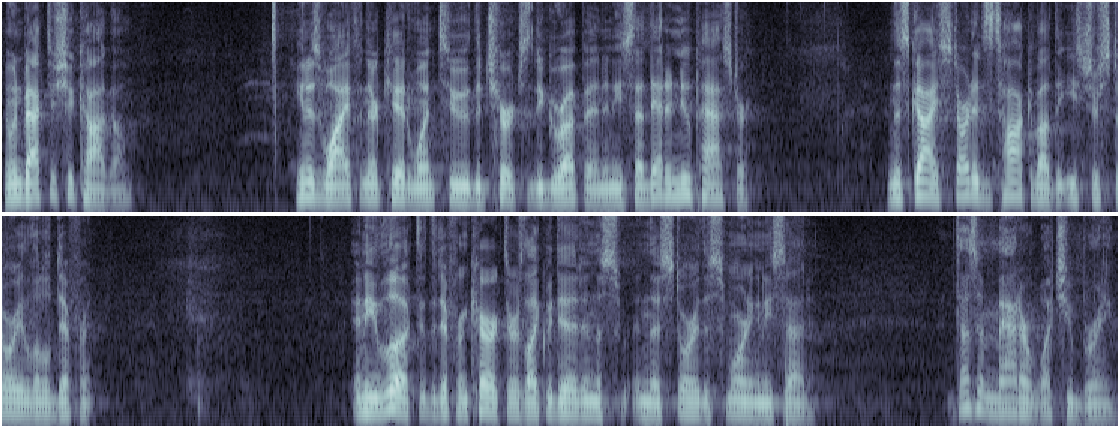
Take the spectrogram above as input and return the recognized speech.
They went back to Chicago. He and his wife and their kid went to the church that he grew up in, and he said they had a new pastor. And this guy started to talk about the Easter story a little different. And he looked at the different characters like we did in the, in the story this morning, and he said, It doesn't matter what you bring.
